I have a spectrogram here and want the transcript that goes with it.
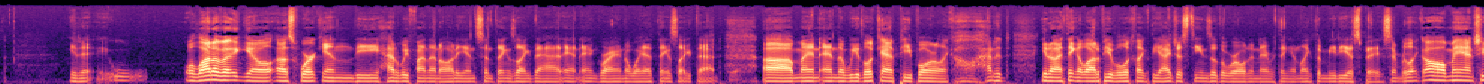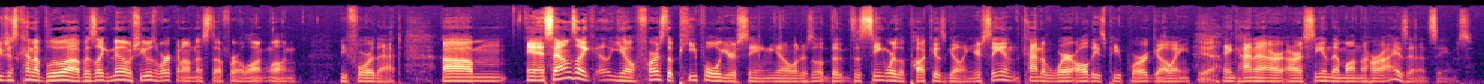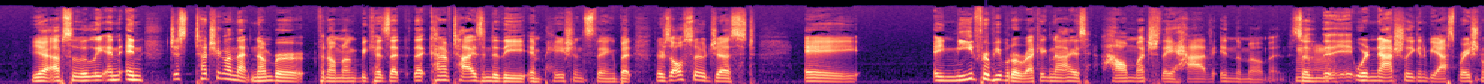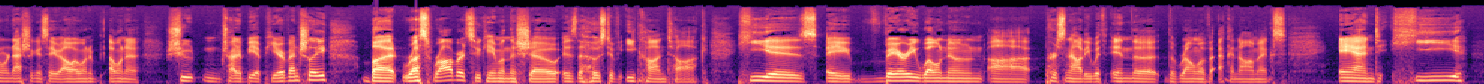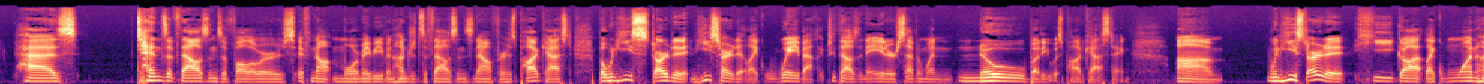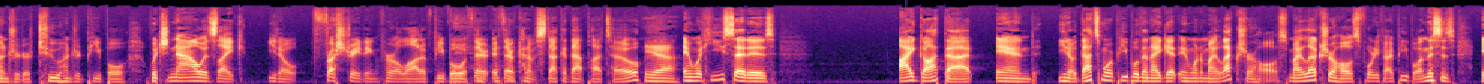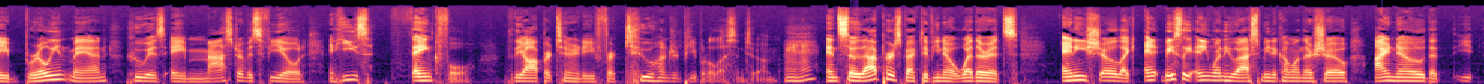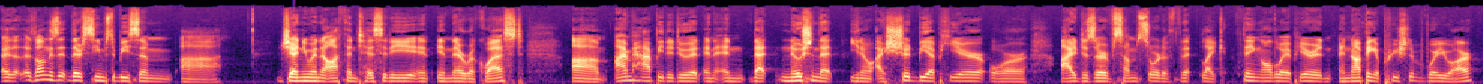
you know, a lot of it, you know, us work in the how do we find that audience and things like that, and and grinding away at things like that. Um, and and then we look at people and are like, oh, how did you know? I think a lot of people look like the iJustines of the world and everything in like the media space, and we're like, oh man, she just kind of blew up. It's like, no, she was working on this stuff for a long, long before that. Um, and it sounds like uh, you know, as far as the people you're seeing, you know, there's a, the, the seeing where the puck is going. You're seeing kind of where all these people are going, Yeah. and kind of are, are seeing them on the horizon. It seems. Yeah, absolutely. And and just touching on that number phenomenon because that that kind of ties into the impatience thing, but there's also just a a need for people to recognize how much they have in the moment. So Mhm. th- it, we're naturally going to be aspirational. We're naturally going to say, "Oh, I want to I want to shoot and try to be a peer eventually." But Russ Roberts, who came on the show, is the host of Econ Talk. He is a very well-known uh, personality within the the realm of economics, and he has tens of thousands of followers, if not more, maybe even hundreds of thousands now for his podcast. But when he started it, and he started it like way back, like 2008 or 7, when nobody was podcasting. Um, when he started it, he got like 100 or 200 people, which now is like, you know, frustrating for a lot of people if they're if they're kind of stuck at that plateau. Yeah. And what he said is, I got that, and you know that's more people than I get in one of my lecture halls. My lecture hall is 45 people, and this is a brilliant man who is a master of his field, and he's thankful for the opportunity for 200 people to listen to him. Mhm. And so that perspective, you know, whether it's any show, like basically anyone who asks me to come on their show, I know that as long as it, there seems to be some uh, genuine authenticity in, in their request, um, I'm happy to do it. And, and that notion that, you know, I should be up here or I deserve some sort of th- like thing all the way up here and, and not being appreciative of where you are.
